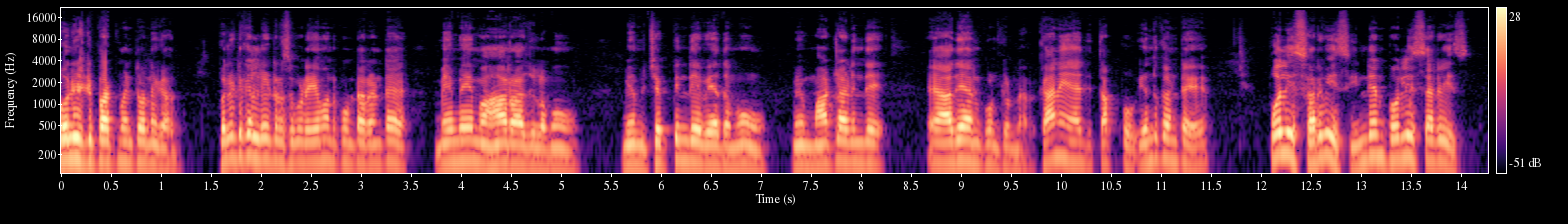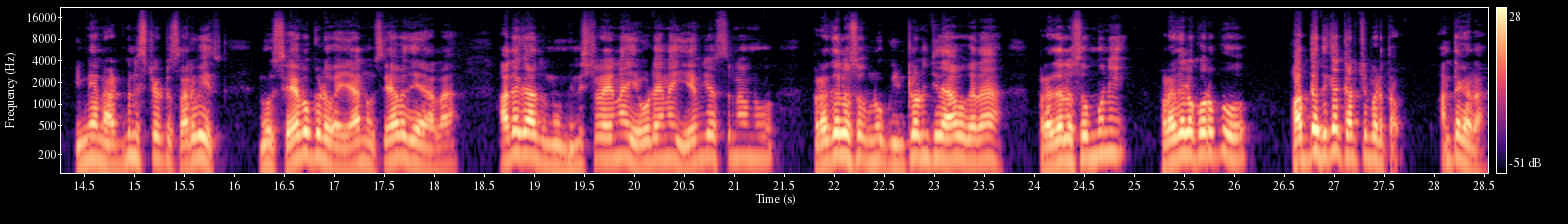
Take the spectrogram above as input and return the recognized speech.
పోలీస్ డిపార్ట్మెంట్లోనే కాదు. పొలిటికల్ లీడర్స్ కూడా ఏమనుకుంటారంటే మేమే మహారాజులము మేము చెప్పిందే వేదము మేము మాట్లాడిందే అదే అనుకుంటున్నారు. కానీ అది తప్పు. ఎందుకంటే police service Indian police service Indian administrative service నువ్వు సేవకుడు అయ్యా నువ్వు సేవ చేయాలా? అదే కాదు నువ్వు మినిస్టర్ అయినా ఎవడైనా ఏం చేస్తున్నావు నువ్వు? ప్రజల సొమ్ము నువ్వు ఇంట్లో నుంచి తేవు కదా? ప్రజల సొమ్ముని ప్రజల కొరకు పద్ధతిగా ఖర్చు పెడతావు. అంతే కదా?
